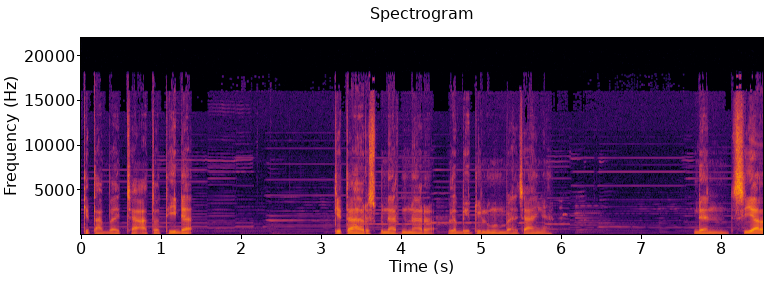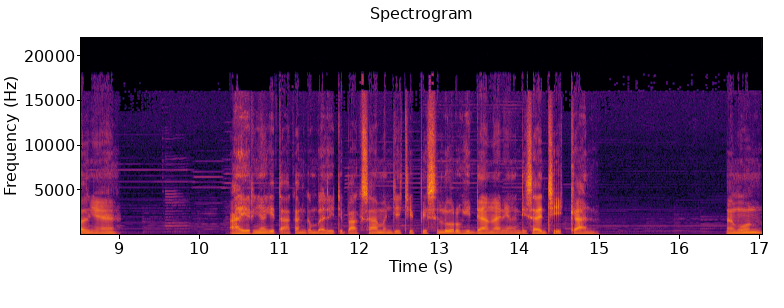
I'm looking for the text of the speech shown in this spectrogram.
kita baca atau tidak, kita harus benar-benar lebih dulu membacanya. Dan sialnya, akhirnya kita akan kembali dipaksa mencicipi seluruh hidangan yang disajikan. Namun,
